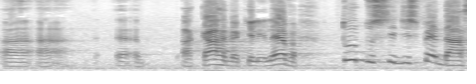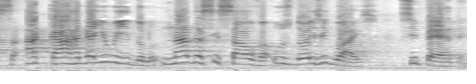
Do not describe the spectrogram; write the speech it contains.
a, a, a carga que ele leva, tudo se despedaça, a carga e o ídolo, nada se salva, os dois iguais se perdem.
